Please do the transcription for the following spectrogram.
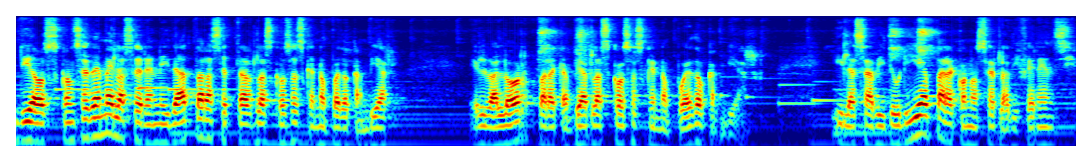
Dios, concédeme la serenidad para aceptar las cosas que no puedo cambiar, el valor para cambiar las cosas que no puedo cambiar, y la sabiduría para conocer la diferencia.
